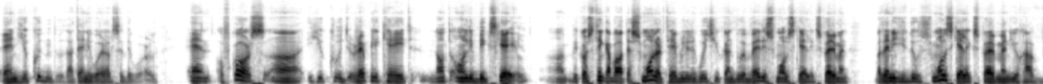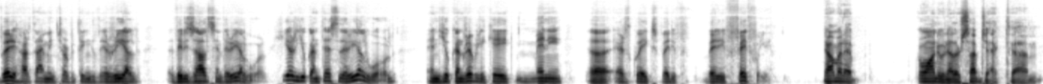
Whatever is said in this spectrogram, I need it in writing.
and you couldn't do that anywhere else in the world. And of course, uh, you could replicate not only big scale, uh, because think about a smaller table in which you can do a very small scale experiment, but then if you do small scale experiment, you have very hard time interpreting the real, the results in the real world. Here you can test the real world, and you can replicate many uh, earthquakes very very faithfully. Now I'm going to go on to another subject. Um,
